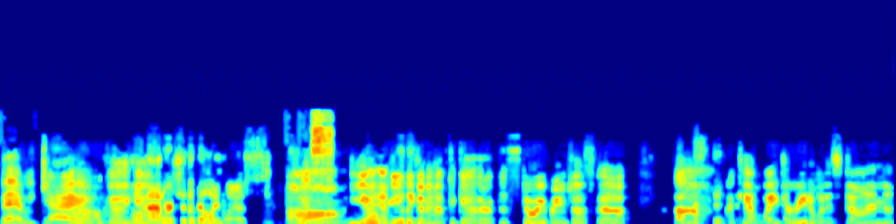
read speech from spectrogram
There we go. Oh, okay, I'll yeah. add her to the billing list. Oh, you're Yeah. really gonna have to gather up this story, Francesca. I can't wait to read it when it's done.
